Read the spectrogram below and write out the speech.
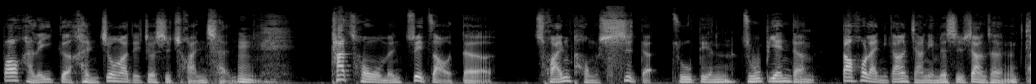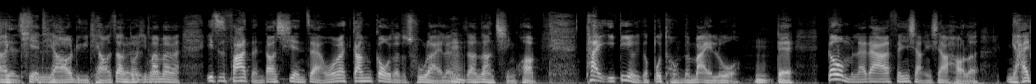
包含了一个很重要的就是传承。嗯，它从我们最早的传统式的竹编，竹编的。到后来，你刚刚讲你们的是像这呃铁条、铝条这样东西，慢慢慢一直发展到现在，我们钢构的都出来了，这样这样情况，它一定有一个不同的脉络。嗯，对，跟我们来大家分享一下好了。你还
